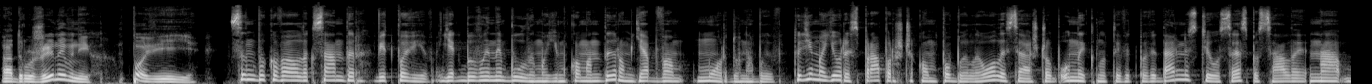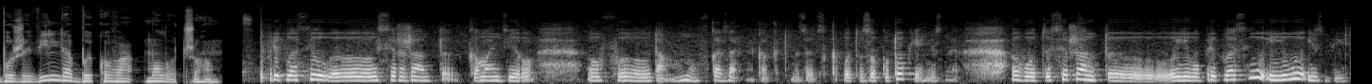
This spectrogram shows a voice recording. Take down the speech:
а дружини в них повії. Син Бикова Олександр відповів: якби ви не були моїм командиром, я б вам морду набив. Тоді майори з прапорщиком побили Олеся, а щоб уникнути відповідальності, усе списали на божевілля Бикова молодшого. пригласил э, сержант к командиру в, э, там, ну, в казарме, как это называется, какой-то закуток, я не знаю. Вот, и сержант э, его пригласил, и его избили.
